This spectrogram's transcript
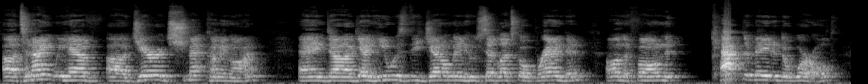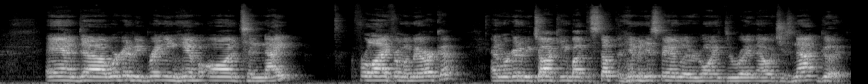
Uh, tonight we have uh, Jared Schmidt coming on, and uh, again, he was the gentleman who said, "Let's go, Brandon," on the phone that captivated the world, and uh, we're going to be bringing him on tonight for Live from America, and we're going to be talking about the stuff that him and his family are going through right now, which is not good.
